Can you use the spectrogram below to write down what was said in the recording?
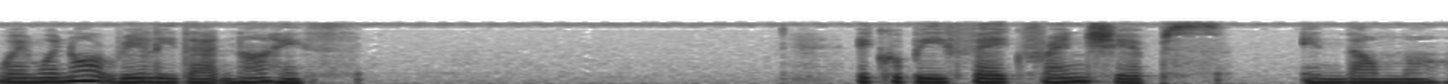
when we're not really that nice. It could be fake friendships in Dhamma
